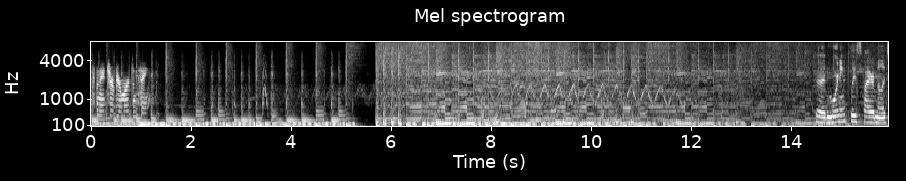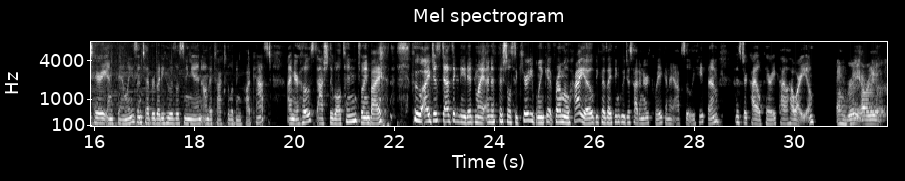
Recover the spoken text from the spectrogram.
What's the nature of your emergency? Good morning, police, fire, military, and families, and to everybody who is listening in on the Tactical Living podcast. I'm your host, Ashley Walton, joined by who I just designated my unofficial security blanket from Ohio because I think we just had an earthquake and I absolutely hate them, Mr. Kyle Perry. Kyle, how are you? I'm great. How are you?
